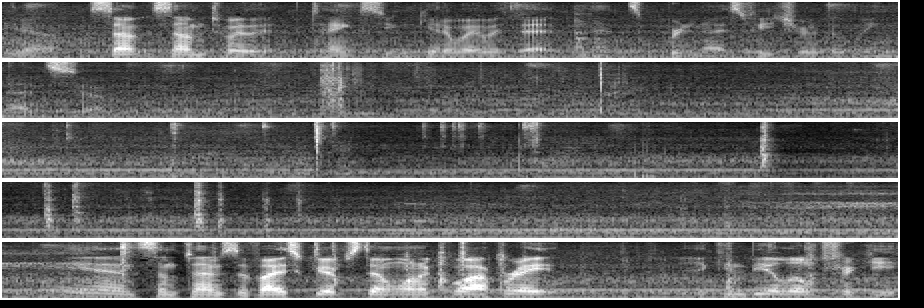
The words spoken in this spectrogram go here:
you know, some some toilet tanks you can get away with it, and it's a pretty nice feature of the wing nuts. So. And sometimes the vice grips don't want to cooperate it can be a little tricky.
